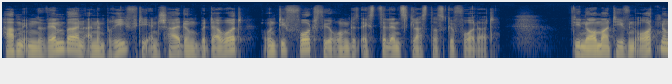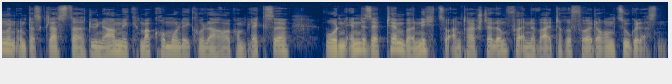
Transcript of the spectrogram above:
haben im November in einem Brief die Entscheidung bedauert und die Fortführung des Exzellenzclusters gefordert. Die normativen Ordnungen und das Cluster Dynamik makromolekularer Komplexe wurden Ende September nicht zur Antragstellung für eine weitere Förderung zugelassen.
